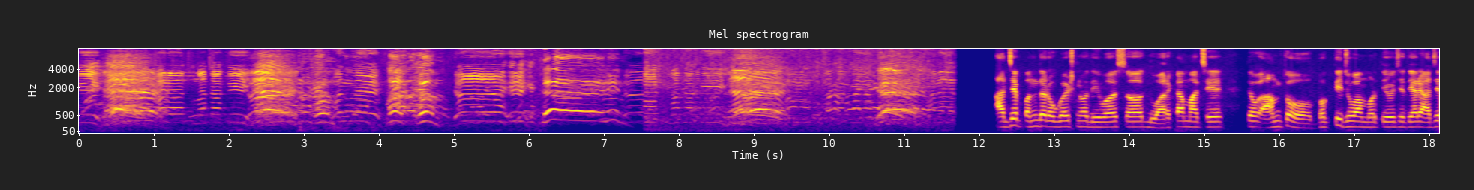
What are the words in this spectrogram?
કી ભારત માતા કી વંદે માતરમ. જય હિન્દ. જય હિન્દ. માતા કી આજે પંદર ઓગસ્ટનો દિવસ દ્વારકામાં છે. તો આમ તો ભક્તિ જોવા મળતી હોય છે. ત્યારે આજે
